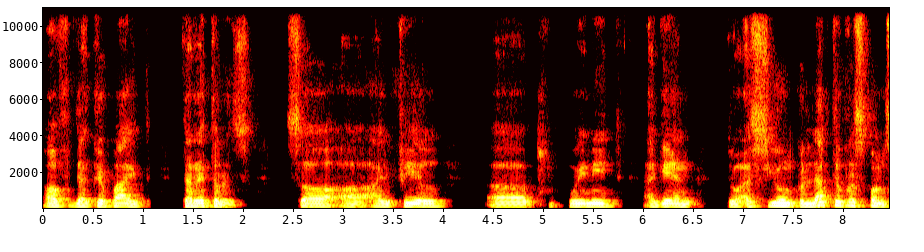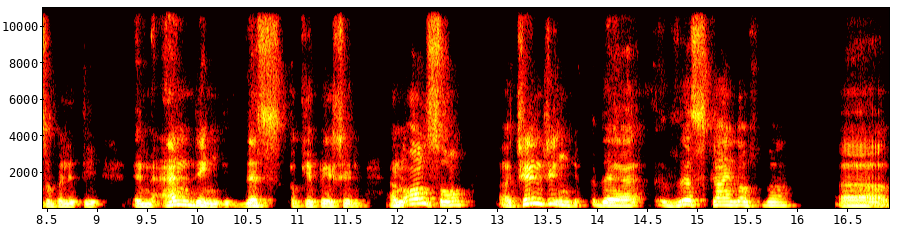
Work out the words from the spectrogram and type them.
of the occupied territories. So uh, I feel uh, we need, again, to assume collective responsibility in ending this occupation and also uh, changing the this kind of uh, uh,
